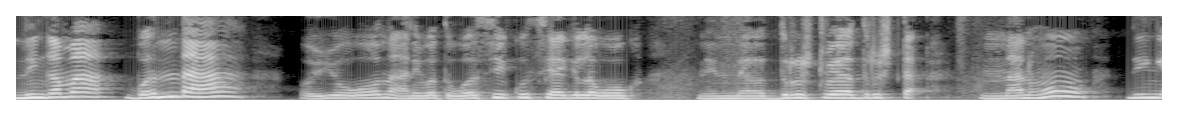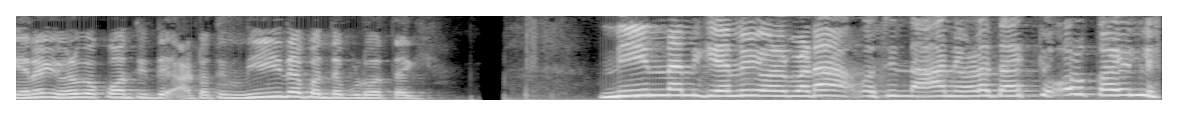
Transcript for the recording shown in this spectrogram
ನಿಂಗಮ್ಮ ಬಂದ? ಅಯ್ಯೋ ನಾನಿವತ್ತು ಹೊಸಿ ಖುಷಿಯಾಗಿಲ್ಲ ಹೋಗು. ನಿನ್ನ ಅದೃಷ್ಟವೇ ಅದೃಷ್ಟ. ನಾನು ನಿಂಗೇನೋ ಹೇಳ್ಬೇಕು ಅಂತಿದ್ದೆ. ಆಟೋತಿಗೆ ನೀನೇ ಬಂದೆ ಬಿಡುವತ್ತಾಗಿ ನೀನು ನನಗೇನು ಹೇಳ್ಬೇಡ. ಹೊಸಿ ನಾನು ಹೇಳೋದಾಯ್ತು ಹೋಗ್ತಾ ಇಲ್ಲಿ.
